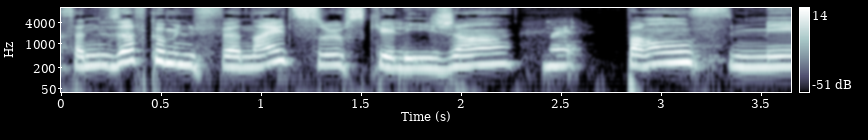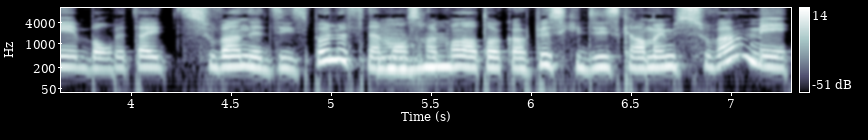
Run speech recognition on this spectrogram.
ça nous offre comme une fenêtre sur ce que les gens Ouais. Pensent, mais bon, peut-être souvent ne disent pas. Là, finalement, on se rend Mhm. compte dans ton corpus qu'ils disent quand même souvent, mais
